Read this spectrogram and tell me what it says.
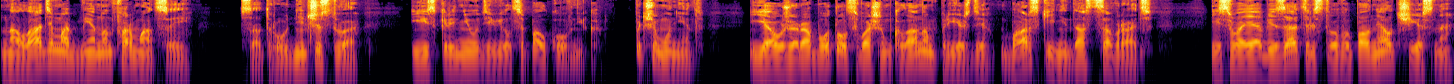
Наладим обмен информацией. «Сотрудничество?» — искренне удивился полковник. «Почему нет? Я уже работал с вашим кланом прежде, Барский не даст соврать. И свои обязательства выполнял честно.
